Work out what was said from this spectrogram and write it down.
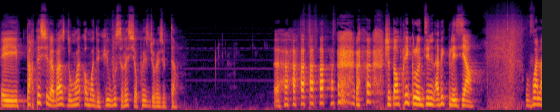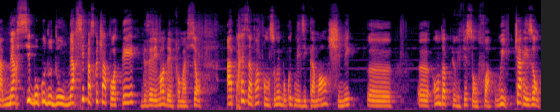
Et partez sur la base d'au moins un mois de cure, vous serez surprise du résultat. Je t'en prie, Claudine, avec plaisir. Voilà, merci beaucoup, Doudou. Merci parce que tu as apporté des éléments d'information. Après avoir consommé beaucoup de médicaments chimiques, euh, euh, on doit purifier son foie. Oui, tu as raison.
